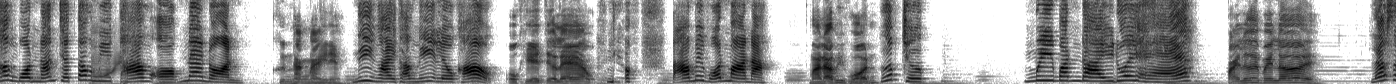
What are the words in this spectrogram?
ข้างบนนั้นจะต้องมีทางออกแน่นอน ขึ้นทางไหนเนี่ย นี่ไงทางนี้เร็วเข้า โอเคเจอแล้ว ตามไม่พ้นมานะมาแล้วพี่ฝนฮึบฉึบ มีบันไดด้วยแห ไปเลยไปเลย แล้วส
